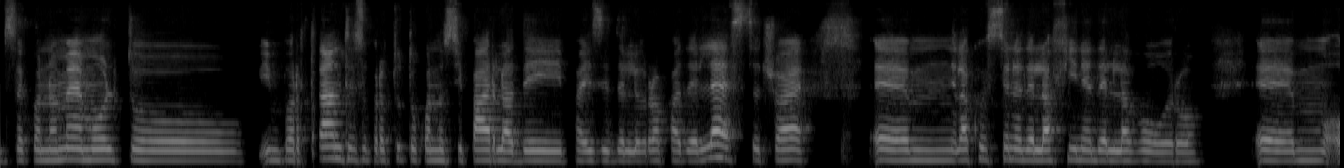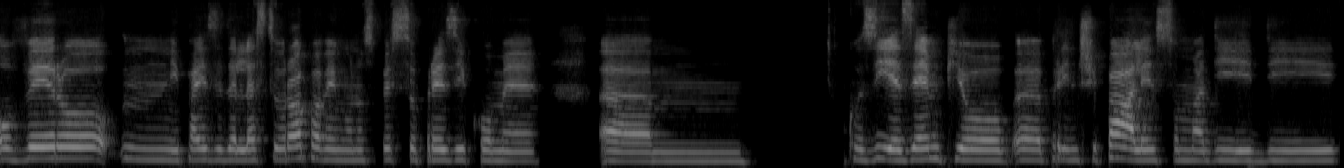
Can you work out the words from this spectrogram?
secondo me è molto importante soprattutto quando si parla dei paesi dell'Europa dell'Est, cioè la questione della fine del lavoro ehm, ovvero mh, mhmm, i paesi dell'est Europa vengono spesso presi come um, così esempio eh, principale insomma di, di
